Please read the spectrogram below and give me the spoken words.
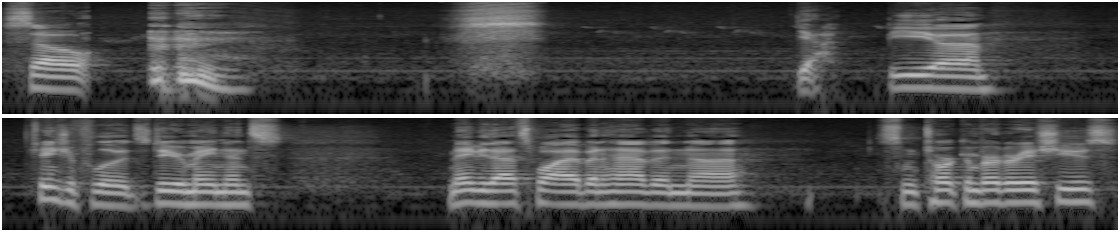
So, yeah, be uh, change your fluids, do your maintenance. Maybe that's why I've been having uh, some torque converter issues,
